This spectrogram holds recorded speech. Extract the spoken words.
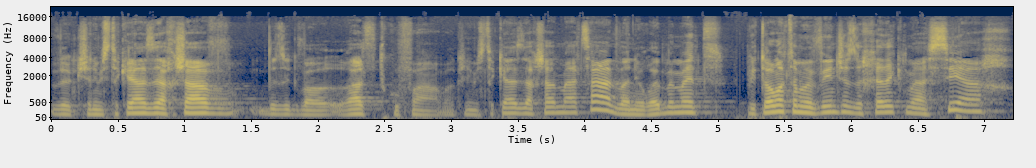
וכשאני מסתכל על זה עכשיו, וזה כבר רץ תקופה, אבל כשאני מסתכל על זה עכשיו מהצד, ואני רואה באמת, פתאום אתה מבין שזה חלק מהשיח,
